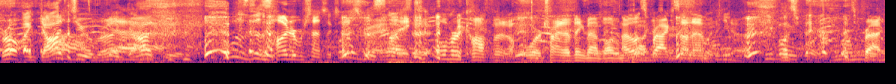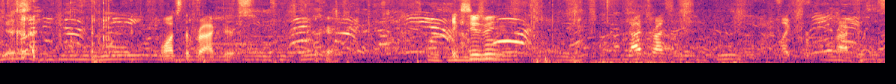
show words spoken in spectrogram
bro, I got you, bro. I got you. Was this? 100% success This rate. like overconfident whore trying to think that long. All right, let's practice on going forward. Let's practice. Watch the practice. Okay. Excuse me? Try something? Like for practice?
